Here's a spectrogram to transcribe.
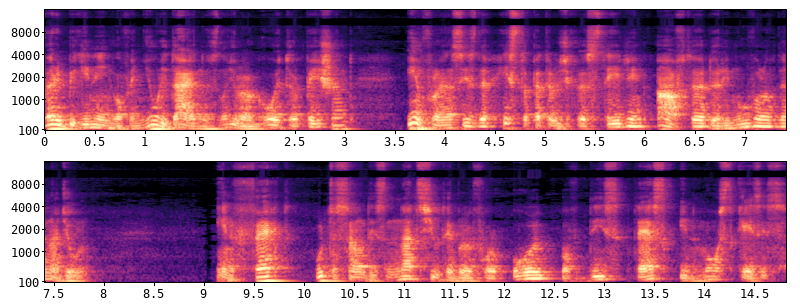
very beginning of a newly diagnosed nodular goiter patient influences the histopathological staging after the removal of the nodule. In fact, ultrasound is not suitable for all of these tasks in most cases.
